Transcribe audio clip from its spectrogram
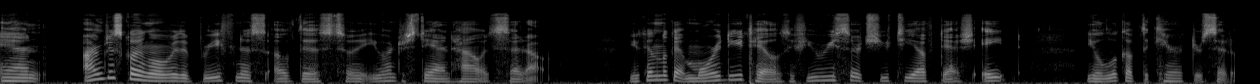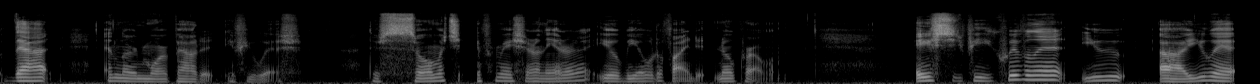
And I'm just going over the briefness of this so that you understand how it's set up. You can look at more details. If you research UTF-8, you'll look up the character set of that and learn more about it if you wish. There's so much information on the internet, you'll be able to find it, no problem. HTTP equivalent, U, uh, UA,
